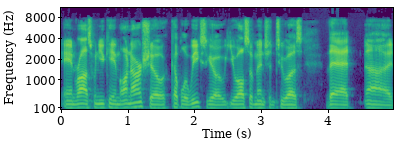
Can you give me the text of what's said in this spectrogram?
And Ross, when you came on our show a couple of weeks ago, you also mentioned to us that uh,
